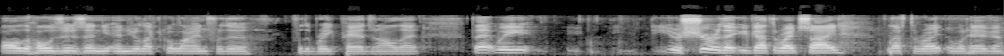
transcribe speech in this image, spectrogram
all the hoses and, and your electrical lines for the for the brake pads and all that. That way, you're sure that you got the right side, left to right, or what have you,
